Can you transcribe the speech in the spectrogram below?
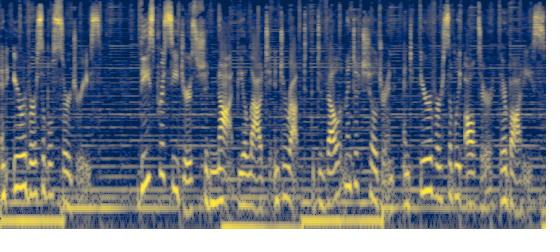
and irreversible surgeries. These procedures should not be allowed to interrupt the development of children and irreversibly alter their bodies.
